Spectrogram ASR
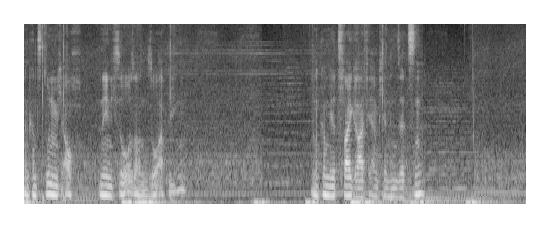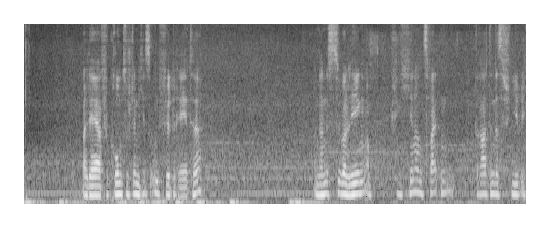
Dann kannst du nämlich auch... Nee, nicht so, sondern so abbiegen. Und dann können wir hier zwei Greifärmchen hinsetzen. Weil der für Chrom zuständig ist und für Drähte. Und dann ist zu überlegen, ob kriege ich hier noch einen zweiten Draht, denn das ist schwierig.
